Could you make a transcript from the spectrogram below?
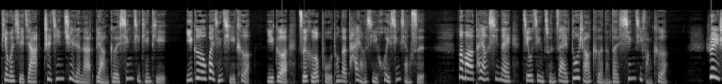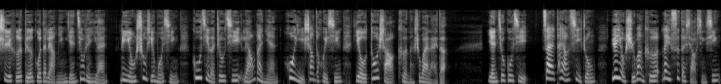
天文学家至今确认了两个星际天体，一个外形奇特，一个则和普通的太阳系彗星相似。那么，太阳系内究竟存在多少可能的星际访客？瑞士和德国的两名研究人员。利用数学模型估计了周期两百年或以上的彗星有多少可能是外来的。研究估计，在太阳系中约有十万颗类似的小行星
